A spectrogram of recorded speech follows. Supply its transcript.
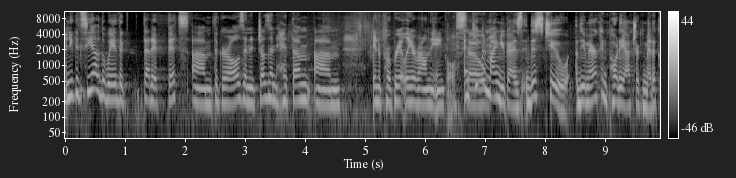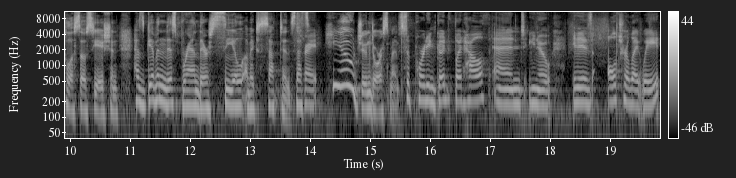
And you can see how the way the, that it fits um, the girls and it doesn't hit them. Um, inappropriately around the ankle. So and keep in mind, you guys, this too, the American Podiatric Medical Association has given this brand their seal of acceptance. That's right. huge endorsement. Supporting good foot health and, you know, it is ultra lightweight.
